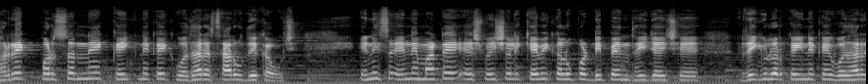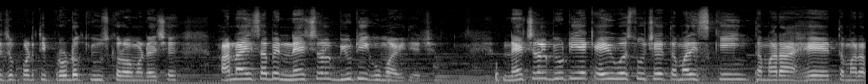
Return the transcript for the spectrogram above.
હરેક પર્સનને કંઈક ને કંઈક વધારે સારું દેખાવું છે. એની એને માટે એ સ્પેશિયલી કેમિકલ ઉપર ડિપેન્ડ થઈ જાય છે રેગ્યુલર કંઈ ને કંઈ વધારે પડતી પ્રોડક્ટ યુઝ કરવા માંડે છે. આના હિસાબે નેચરલ બ્યુટી ગુમાવી દે છે. નેચરલ બ્યુટી એક એવી વસ્તુ છે, તમારી સ્કિન તમારા હેર તમારા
